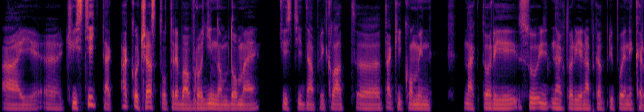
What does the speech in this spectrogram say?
aj e, čistiť, tak ako často treba v rodinnom dome čistiť napríklad taký komín, na ktorý, sú, na ktorý je napríklad pripojený krb.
